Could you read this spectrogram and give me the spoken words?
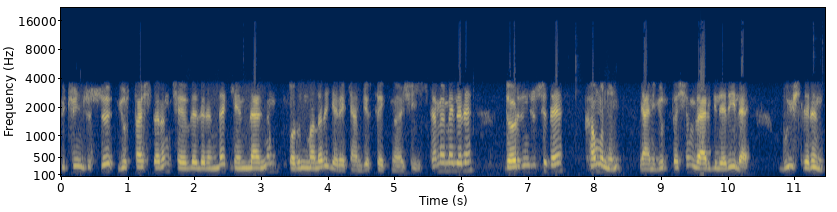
Üçüncüsü yurttaşların çevrelerinde kendilerinin korunmaları gereken bir teknoloji istememeleri. Dördüncüsü de kamunun yani yurttaşın vergileriyle bu işlerin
